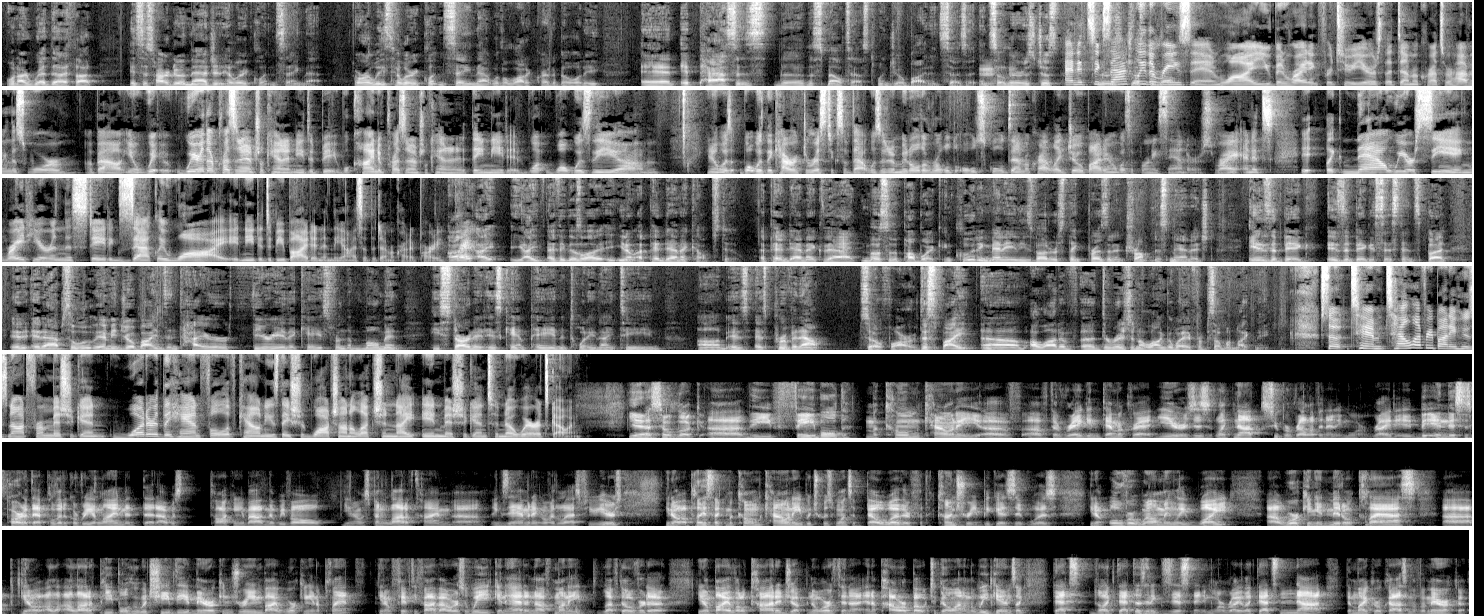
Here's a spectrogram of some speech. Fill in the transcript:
when I read that, I thought, it's just hard to imagine Hillary Clinton saying that, or at least Hillary Clinton saying that with a lot of credibility. And it passes the, the smell test when Joe Biden says it. And so mm-hmm. there is just. And it's exactly the enough. reason why you've been writing for two years that Democrats are having this war about, you know, wh- where their presidential candidate needed to be, what kind of presidential candidate they needed, what, what was the. Um, you know, was, what were the characteristics of that? Was it a middle of the road old school Democrat like Joe Biden, or was it Bernie Sanders? Right, and it's it, like now we are seeing right here in this state exactly why it needed to be Biden in the eyes of the Democratic Party. Right? I, I I think there's a lot of you know a pandemic helps too. A pandemic that most of the public, including many of these voters, think President Trump mismanaged is a big is a big assistance. But it, it absolutely, I mean, Joe Biden's entire theory of the case from the moment he started his campaign in 2019 um, is, is proven out so far, despite um, a lot of uh, derision along the way from someone like me. So, Tim, tell everybody who's not from Michigan what are the handful of counties they should watch on election night in Michigan to know where it's going? Yeah, so look, uh, the fabled Macomb County of, of the Reagan Democrat years is like not super relevant anymore, right? It, and this is part of that political realignment that I was talking about and that we've all, you know, spent a lot of time uh, examining over the last few years you know, a place like Macomb County, which was once a bellwether for the country because it was, you know, overwhelmingly white, uh, working in middle class, uh, you know, a, a, lot of people who achieved the American dream by working in a plant, you know, 55 hours a week and had enough money left over to, you know, buy a little cottage up north and a, and a power boat to go on on the weekends. Like that's like that doesn't exist anymore, right? Like that's not the microcosm of America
